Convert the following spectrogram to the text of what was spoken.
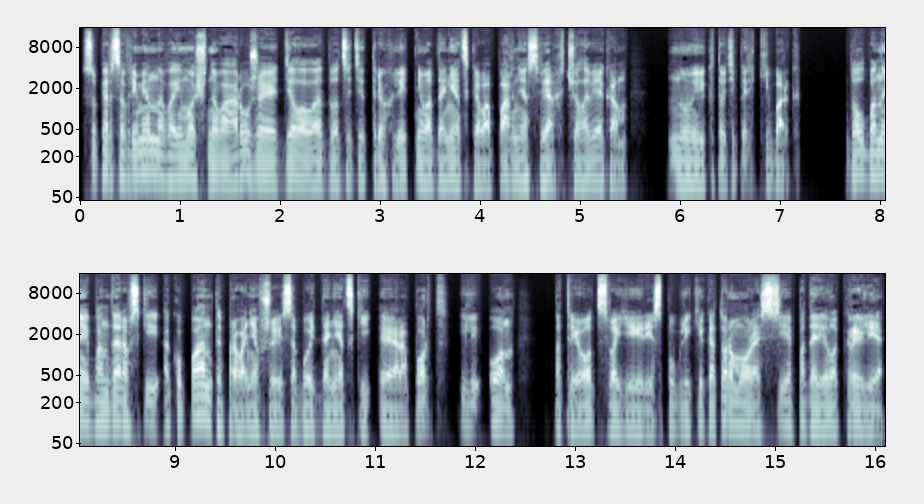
суперсовременного и мощного оружия делала 23-летнего донецкого парня сверхчеловеком. Ну и кто теперь киборг? Долбанные бандеровские оккупанты, провонявшие собой Донецкий аэропорт, или он, патриот своей республики, которому Россия подарила крылья.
